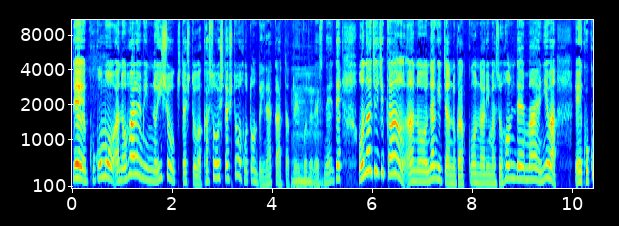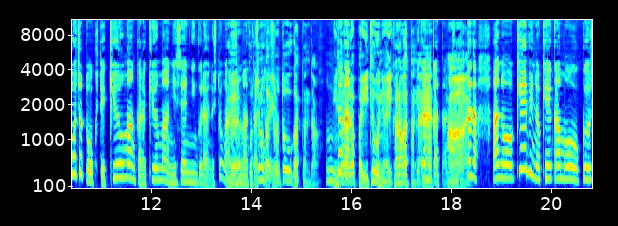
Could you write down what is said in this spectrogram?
で、ここも、あの、ハロウィンの衣装を着た人は、仮装した人はほとんどいなかったということですね。で、同じ時間、あの、なぎちゃんの学校になります。本殿前には、えーここはちょっと多くて、9万から9万2000人ぐらいの人がね集まったという。こっちの方がずっと多かったんだ、うんみんなただやっぱりイテウォンには行かなかったんだね行かなかったんですね。はいただ、あの、警備の警官も多く、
